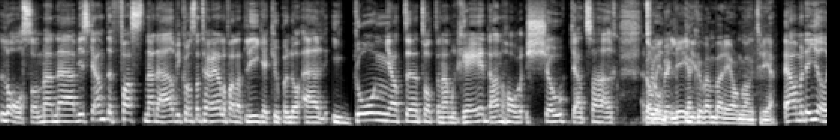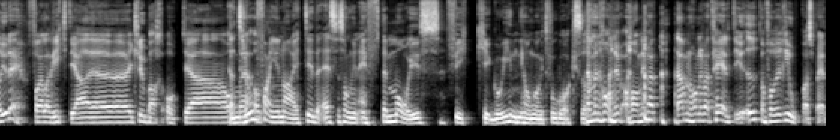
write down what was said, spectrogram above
Larsson. Men eh, vi ska inte fastna där. Vi konstaterar i alla fall att ligacupen då är igång. Att eh, Tottenham redan har chokat så här. Robin, ligacupen börjar i omgång tre. Ja, men den gör ju det för alla riktiga eh, klubbar. Och, eh, om, Jag tror om, fan United är säsongen efter Moyes fick gå in i omgång två också. Nej, men har, ni, har, ni varit, nej, men har ni varit helt utanför Europaspel?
